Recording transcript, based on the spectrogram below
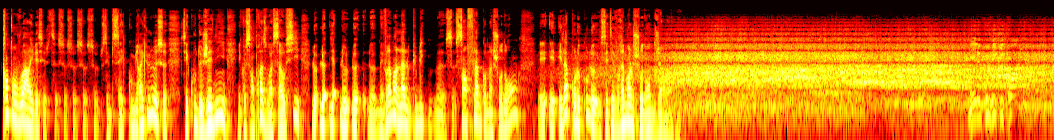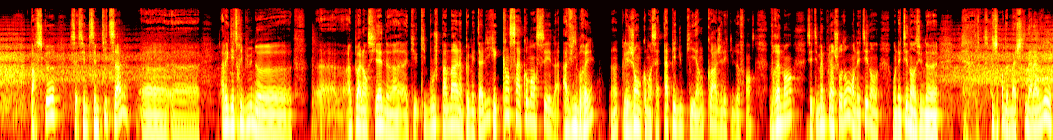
quand on voit arriver ces, ces, coups miraculeux, ces coups de génie, et que Sampras voit ça aussi, le, le, le, le mais vraiment là, le public euh, s'enflamme comme un chaudron, et, et, et là, pour le coup, c'était vraiment le chaudron de Gerland. Parce que c'est une petite salle euh, euh, avec des tribunes euh, euh un peu à l'ancienne, euh, qui, qui bougent pas mal, un peu métalliques. Et quand ça a commencé là, à vibrer, hein, que les gens ont commencé à taper du pied, à encourager l'équipe de France, vraiment, c'était même plus un chaudron. On était dans, on était dans une genre de machine à laver.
